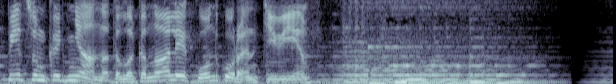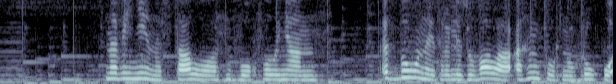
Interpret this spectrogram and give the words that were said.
підсумки дня на телеканалі Конкурент ТІВІ. На війні не стало двох волинян. СБУ нейтралізувала агентурну групу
